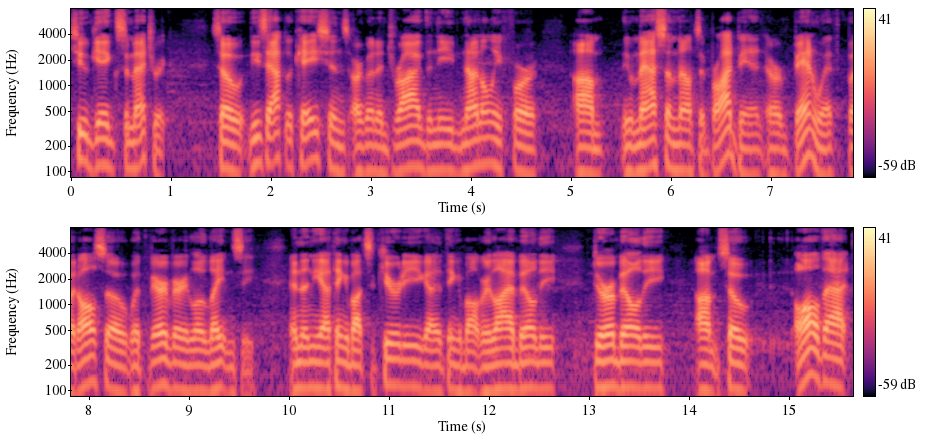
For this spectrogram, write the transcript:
two gig symmetric. So these applications are going to drive the need not only for um, massive amounts of broadband or bandwidth, but also with very, very low latency. And then you got to think about security, you got to think about reliability, durability. Um, so all that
